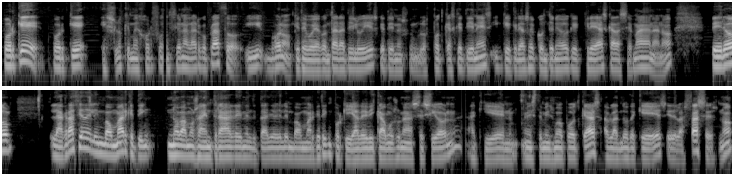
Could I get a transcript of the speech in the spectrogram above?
¿Por qué? Porque es lo que mejor funciona a largo plazo. Y bueno, ¿qué te voy a contar a ti, Luis? Que tienes los podcasts que tienes y que creas el contenido que creas cada semana, ¿no? Pero la gracia del inbound marketing, no vamos a entrar en el detalle del inbound marketing porque ya dedicamos una sesión aquí en, en este mismo podcast hablando de qué es y de las fases, ¿no?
